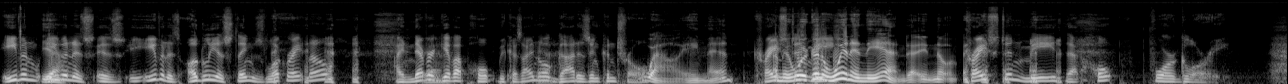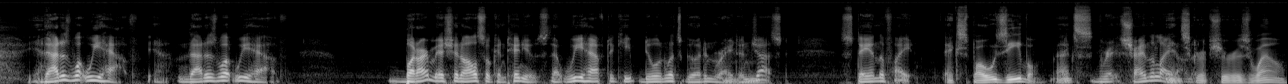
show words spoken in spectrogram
Even Yeah. even as, as even as ugly as things look right now, I never Yeah. give up hope because I know Yeah. God is in control. well, amen. Christ I mean, we're going to win in the end. I, no, Christ in me, that hope for glory. yeah, That is what we have. yeah, That is what we have. But our mission also continues that we have to keep doing what's good and right Mm-hmm. and just. Stay in the fight. expose evil. That's Br- Shine the light in on it. Scripture as well.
